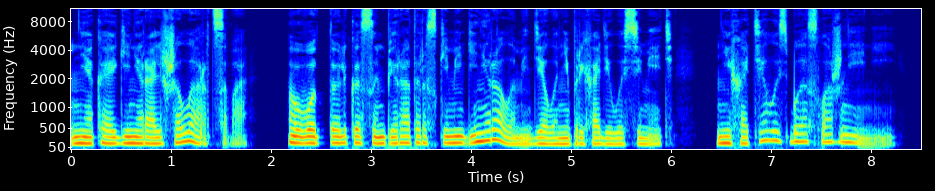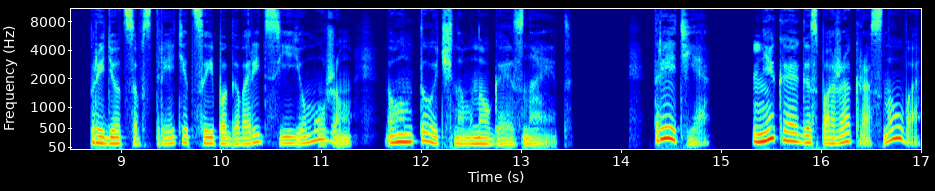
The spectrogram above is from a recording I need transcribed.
некая генеральша Ларцева, вот только с императорскими генералами дело не приходилось иметь. Не хотелось бы осложнений. Придется встретиться и поговорить с ее мужем, он точно многое знает. Третье. Некая госпожа Краснова,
